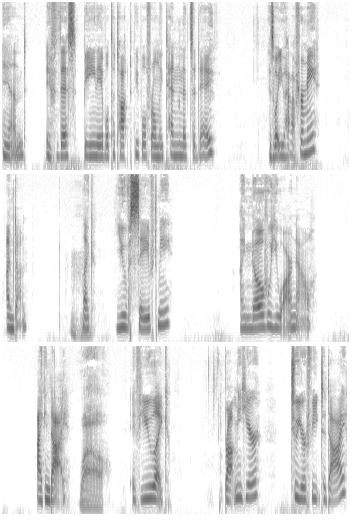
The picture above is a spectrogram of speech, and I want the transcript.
and if this being able to talk to people for only 10 minutes a day is what you have for me, I'm done. Mm-hmm. Like, you've saved me. I know who you are now. I can die. Wow. If you like brought me here to your feet to die,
